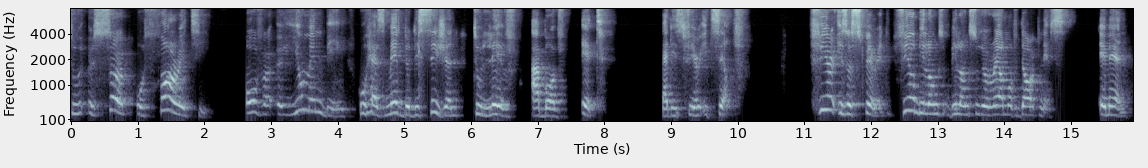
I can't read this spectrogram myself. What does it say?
to usurp authority over a human being who has made the decision to live above it. That is fear itself. Fear is a spirit. Fear belongs, belongs to the realm of darkness. Amen.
